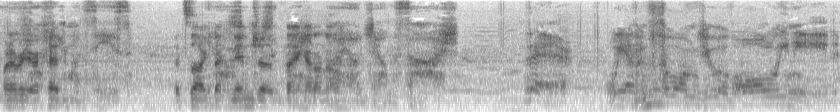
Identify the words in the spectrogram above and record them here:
Whenever you're hidden. It's like the ninja thing, I don't know. There. We have informed you of all we need.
